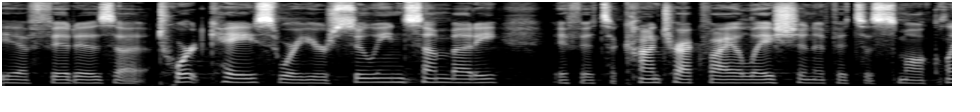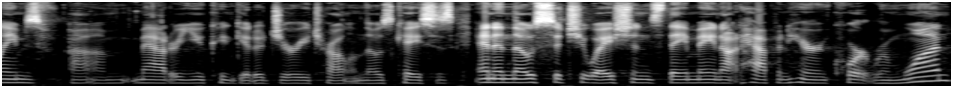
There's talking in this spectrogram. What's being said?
if it is a tort case where you're suing somebody, if it's a contract violation, if it's a small claims um, matter, you can get a jury trial in those cases. And in those situations, they may not happen here in courtroom one.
